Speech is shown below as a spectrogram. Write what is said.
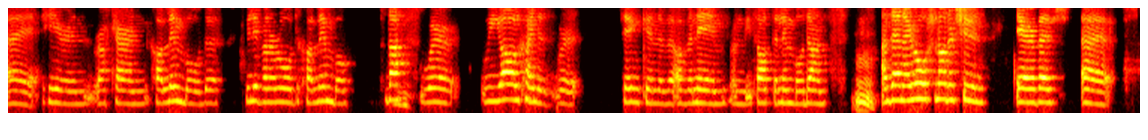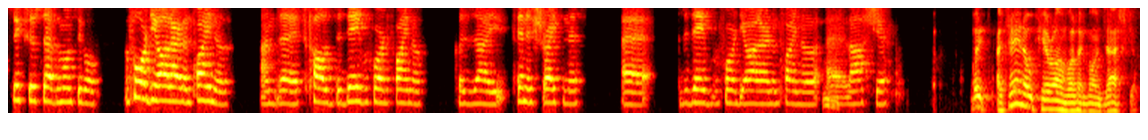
uh, here in Rathcairn called Limbo. The we live on a road called Limbo. So that's where we all kind of were thinking of a, of a name and we thought the Limbo Dance. Hmm. And then I wrote another tune there about uh, six or seven months ago before the All Ireland final. And uh, it's called The Day Before the Final because I finished writing it uh, the day before the All Ireland final uh, last year. Wait, I tell you now, Ciarán, what I'm going to ask you.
